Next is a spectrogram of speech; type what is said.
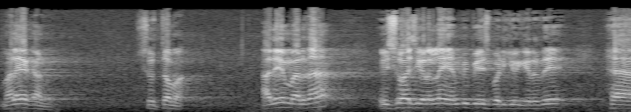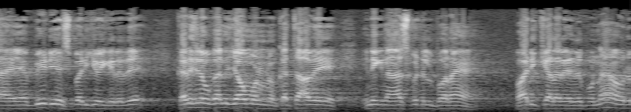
மலையை காணும். சுத்தமா. அதே மாதிரிதான் விசுவாசிகள் எல்லாம் எம்பிபிஎஸ் படிக்க வைக்கிறது பிடிஎஸ் படிக்க வைக்கிறது கடைசியில் உட்காந்து ஜெபம் பண்ணணும். கத்தாவே இன்னைக்கு நான் ஹாஸ்பிட்டல் போறேன். வாடிக்கையாளர் எழுப்புனா அவர்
